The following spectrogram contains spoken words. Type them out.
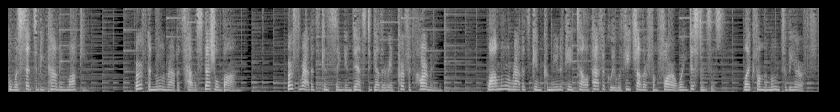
who was said to be pounding Maki. Earth and moon rabbits have a special bond. Earth rabbits can sing and dance together in perfect harmony, while moon rabbits can communicate telepathically with each other from far away distances, like from the moon to the earth.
